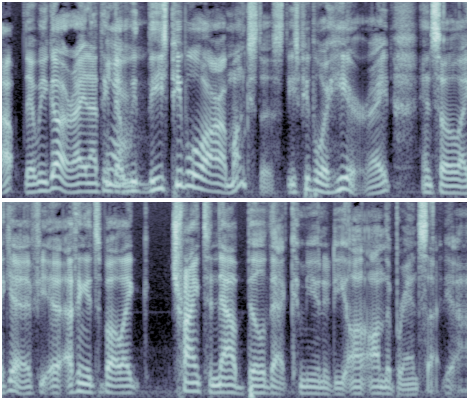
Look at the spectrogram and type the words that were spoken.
"Oh, there we go." Right, and I think Yeah. that we, these people are amongst us. These people are here, right? And so, like, yeah, if you, I think it's about like trying to now build that community on, on the brand side. Yeah.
